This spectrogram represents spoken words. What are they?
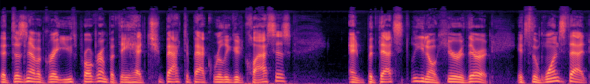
that doesn't have a great youth program, but they had two back-to-back really good classes, and but that's you know here or there. It's the ones that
